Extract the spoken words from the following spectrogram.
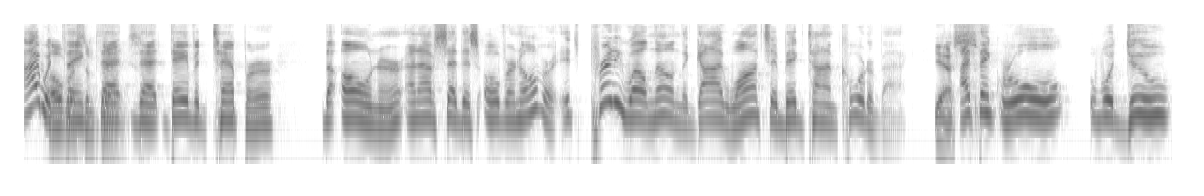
I would over some think that things. that David Tepper, the owner, and I've said this over and over, it's pretty well known the guy wants a big time quarterback. Yes. I think Rhule would do.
